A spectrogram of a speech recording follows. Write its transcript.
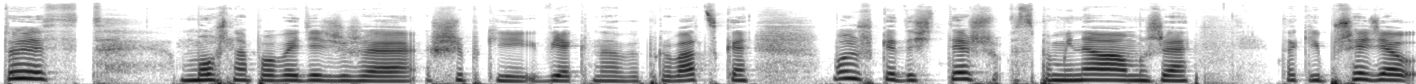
to jest, można powiedzieć, że szybki wiek na wyprowadzkę, bo już kiedyś też wspominałam, że taki przedział,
